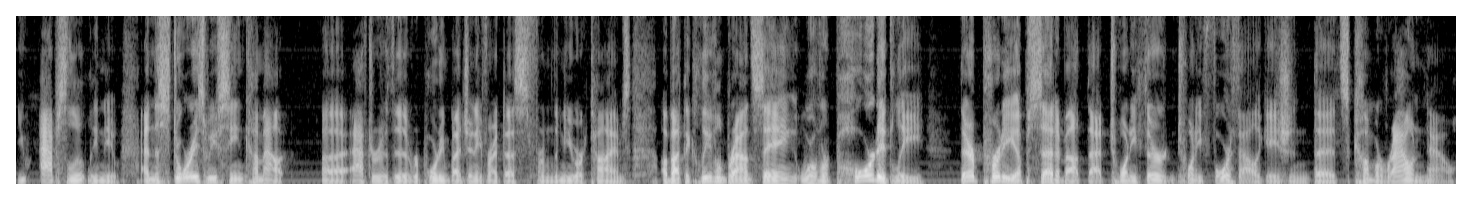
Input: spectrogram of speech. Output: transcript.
You absolutely knew. And the stories we've seen come out uh, after the reporting by Jenny Vrentas from the New York Times about the Cleveland Browns saying, well, reportedly, they're pretty upset about that 23rd and 24th allegation that's come around now.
